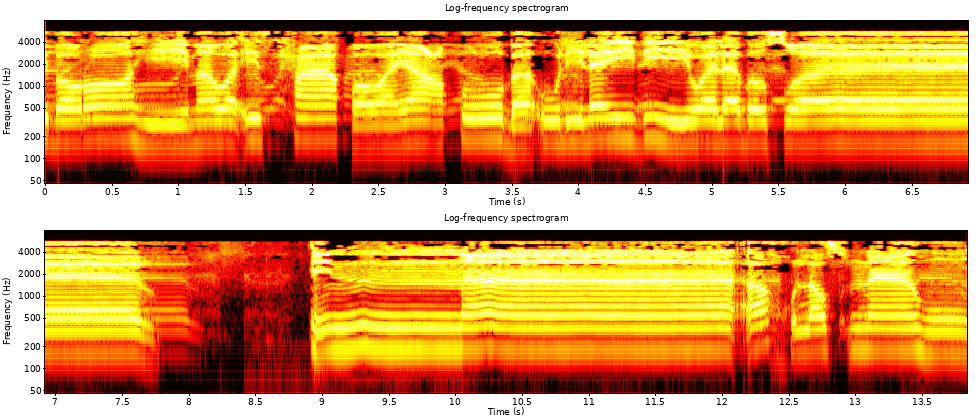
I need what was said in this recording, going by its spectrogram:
إبراهيم وإسحاق ويعقوب أولي الأيدي والأبصار. إنا أخلصناهم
